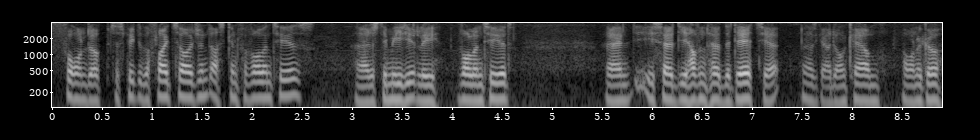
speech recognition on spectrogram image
phoned up to speak to the flight sergeant asking for volunteers, and I just immediately volunteered. And he said, You haven't heard the dates yet. And I was like, I don't care, I'm, I want to go.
